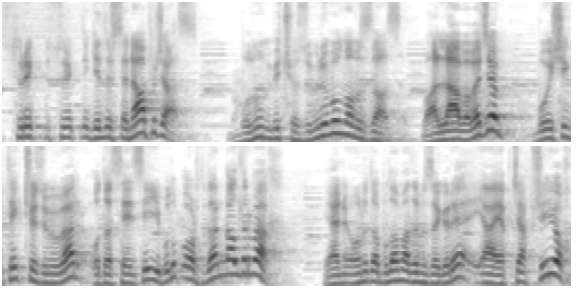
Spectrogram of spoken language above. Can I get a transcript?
sürekli sürekli gelirse ne yapacağız? Bunun bir çözümünü bulmamız lazım. Vallahi babacım bu işin tek çözümü var. O da senseyi bulup ortadan kaldırmak. Yani onu da bulamadığımıza göre ya yapacak bir şey yok.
